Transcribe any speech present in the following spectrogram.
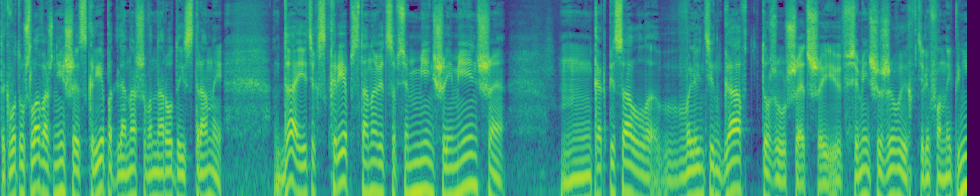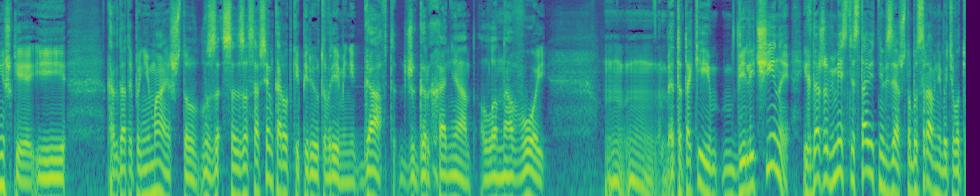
Так вот, ушла важнейшая скрепа для нашего народа и страны. Да, этих скреп становится все меньше и меньше. Как писал Валентин Гафт, тоже ушедший, все меньше живых в телефонной книжке, и когда ты понимаешь, что за, за совсем короткий период времени Гафт, Джигарханян, Лановой, это такие величины, их даже вместе ставить нельзя, чтобы сравнивать вот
